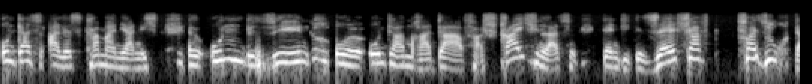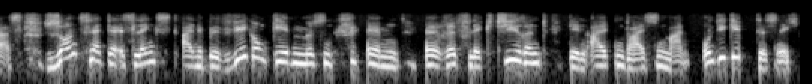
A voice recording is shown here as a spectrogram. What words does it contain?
Und das alles kann man ja nicht äh, unbesehen äh, unterm Radar verstreichen lassen, denn die Gesellschaft versucht das. Sonst hätte es längst eine Bewegung geben müssen, ähm, äh, reflektierend den alten weißen Mann. Und die gibt es nicht.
